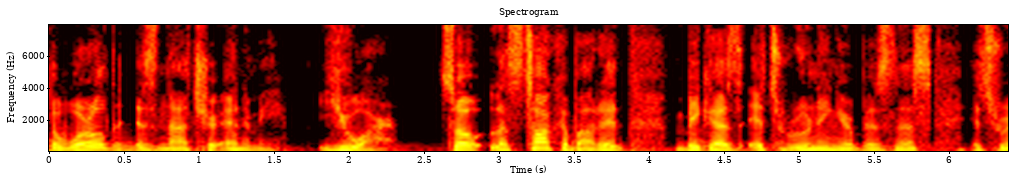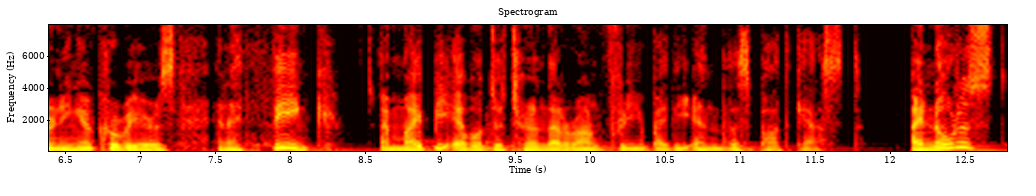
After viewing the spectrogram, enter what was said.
The world is not your enemy, you are. So let's talk about it because it's ruining your business, it's ruining your careers, and I think I might be able to turn that around for you by the end of this podcast. I noticed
